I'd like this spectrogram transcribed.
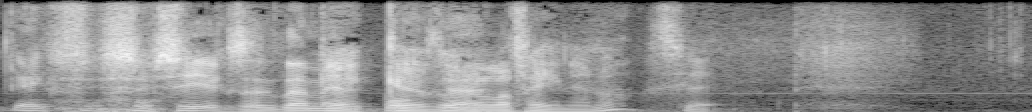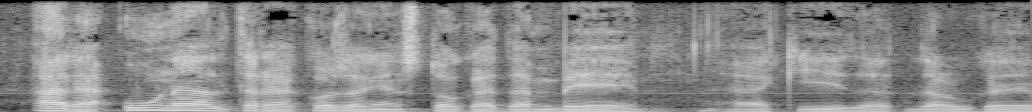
sí, exactament, que, que dona la feina, no? Sí. Ara, una altra cosa que ens toca també aquí, de, del que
